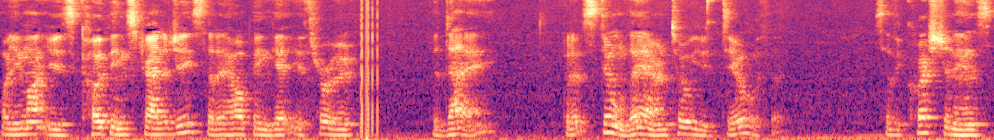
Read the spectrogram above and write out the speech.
or you might use coping strategies that are helping get you through the day, but it's still there until you deal with it. So the question is,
